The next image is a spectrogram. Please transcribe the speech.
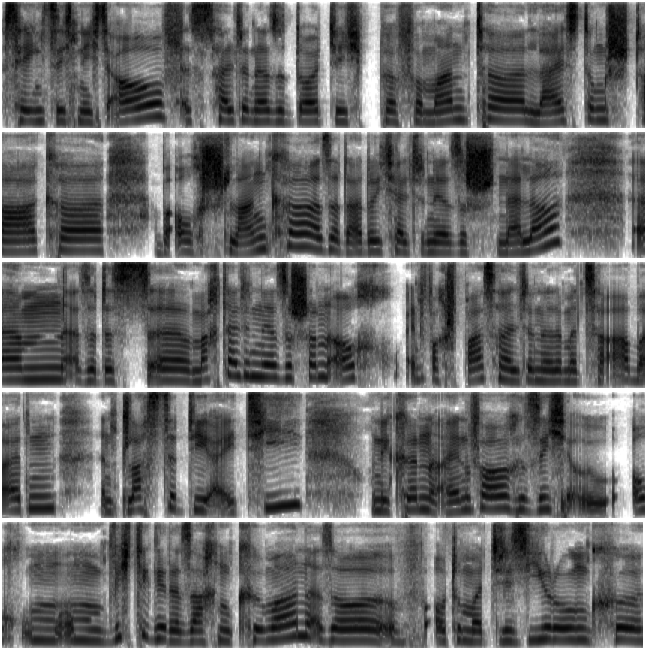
Es hängt sich nicht auf. Es ist halt dann also deutlich performanter, leistungsstarker, aber auch schlanker, also dadurch halt dann also schneller. Ähm, also das äh, macht halt dann also schon auch einfach Spaß halt dann damit zu arbeiten, entlastet die IT und die können können einfach sich äh, auch um, um wichtigere Sachen kümmern, also Automatisierung äh,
